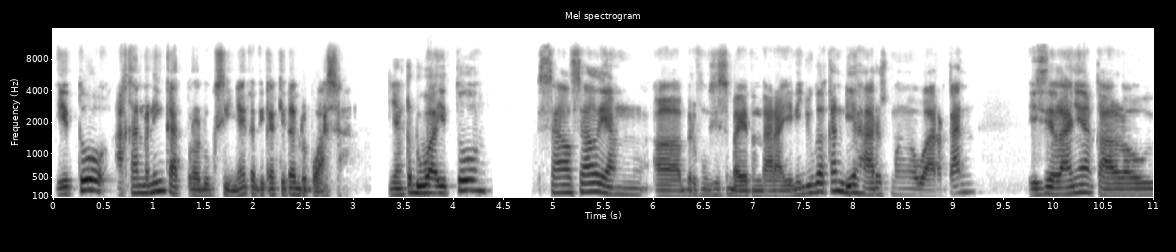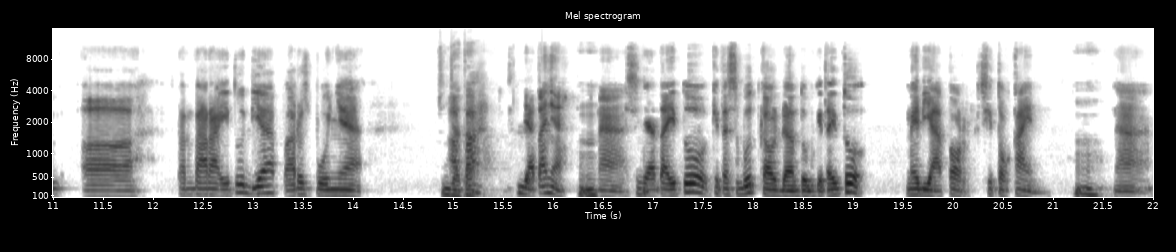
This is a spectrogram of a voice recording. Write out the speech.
itu akan meningkat produksinya ketika kita berpuasa. Yang kedua itu sel-sel yang eh, berfungsi sebagai tentara ini juga kan dia harus mengeluarkan istilahnya kalau eh, tentara itu dia harus punya senjata. apa senjatanya. Hmm. Nah, senjata itu kita sebut kalau dalam tubuh kita itu mediator, sitokain. Hmm. Nah,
